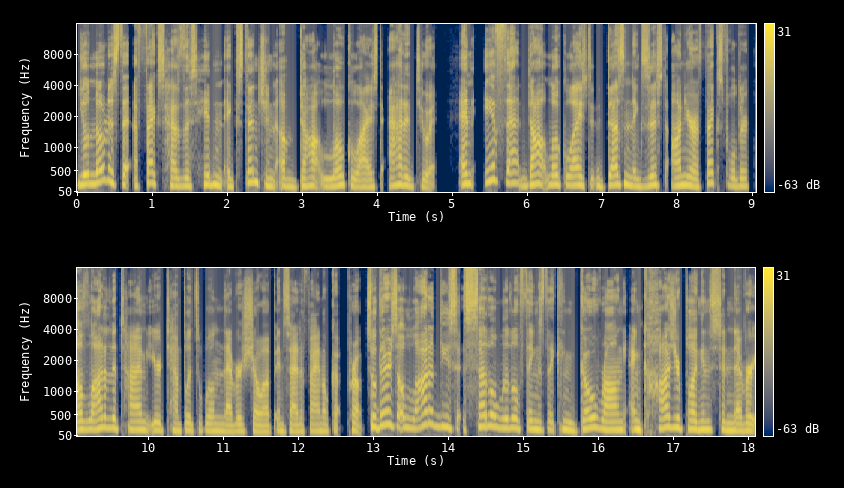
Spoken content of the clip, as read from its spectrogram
you'll notice that effects has this hidden extension of dot localized added to it. And if that dot localized doesn't exist on your effects folder, a lot of the time your templates will never show up inside of Final Cut Pro. So there's a lot of these subtle little things that can go wrong and cause your plugins to never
